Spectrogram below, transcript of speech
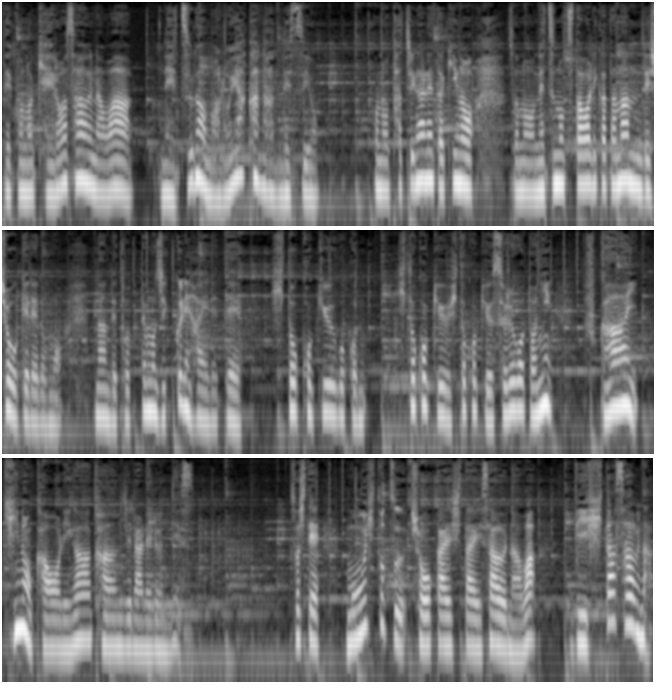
で、このケロサウナは熱がまろやかなんですよ。この立ち枯れた木のその熱の伝わり方なんでしょうけれども、なんでとってもじっくり入れて、一呼吸ごこ、一呼吸一呼吸するごとに深い木の香りが感じられるんです。そしてもう一つ紹介したいサウナはビヒタサウナ。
